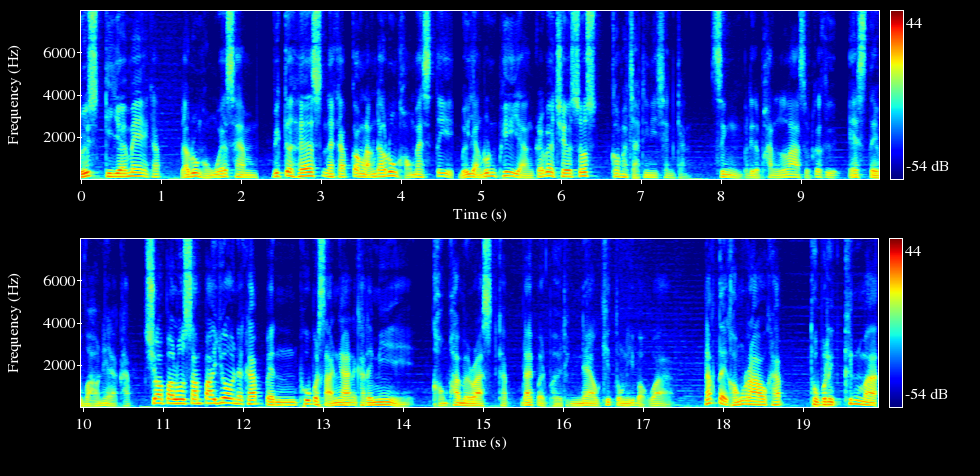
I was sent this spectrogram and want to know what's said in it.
ลุยส์กิเยเม่ครับดาวรุ่งของเวสต์แฮม วิกเตอร์เฮสนะครับกองหลังดาวรุ่งของแมนซิตี้หรืออย่างรุ่นพี่อย่างเกรเบลเชลซุสก็มาจากที่นี่เช่นกัน ซึ่งผลิตภัณฑ์ล่าสุดก็คือเอสเตวาลเนี่ยแหละครับชอปาโลซัมปาโยนะครับเป็นผู้ประสานงานอะคาเดมีของพาเมรัสครับได้เปิดเผยถึงแนวคิดตรงนี้บอกว่า นักเตะของเราครับถูกผลิตขึ้นมา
